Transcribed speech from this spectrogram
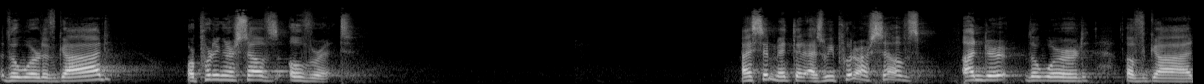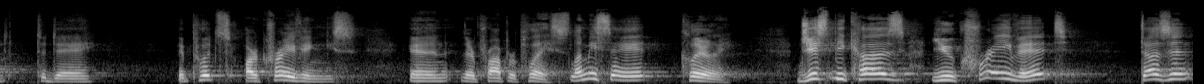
the Word of God or putting ourselves over it. I submit that as we put ourselves under the Word of God today, it puts our cravings in their proper place. Let me say it clearly. Just because you crave it doesn't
